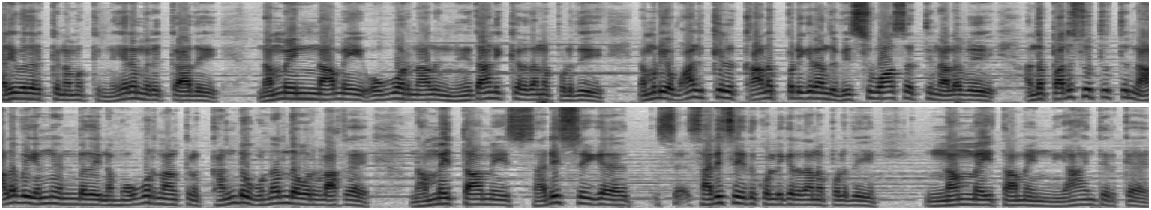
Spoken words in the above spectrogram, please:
அறிவதற்கு நமக்கு நேரம் இருக்காது. நம்மை நாமே ஒவ்வொரு நாளும் நிதானிக்கிறதான பொழுது நம்முடைய வாழ்க்கையில் காணப்படுகிற அந்த விசுவாசத்தின் அளவு அந்த பரிசுத்தின் அளவு என்ன என்பதை நம்ம ஒவ்வொரு நாட்களும் கண்டு உணர்ந்தவர்களாக நம்மை தாமே சரி செய்ய சரி செய்து கொள்ளுகிறதான பொழுது நம்மை தாமே நியாய்ந்திருக்க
